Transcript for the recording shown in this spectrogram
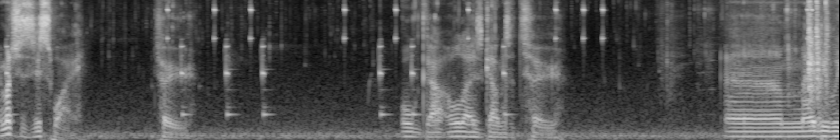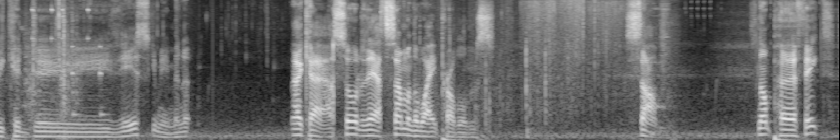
How much is this way? Two. All, all those guns are two. Um, maybe we could do this. Give me a minute. Okay, I sorted out some of the weight problems. Some. It's not perfect,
